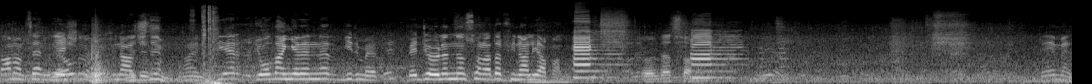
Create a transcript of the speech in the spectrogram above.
Tamam sen geçtin. Finaldesin. Geçtim. Aynen. Diğer yoldan gelenler girmedi. Bence öğlenden sonra da finali yapalım. Öğleden sonra. Değmedi.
